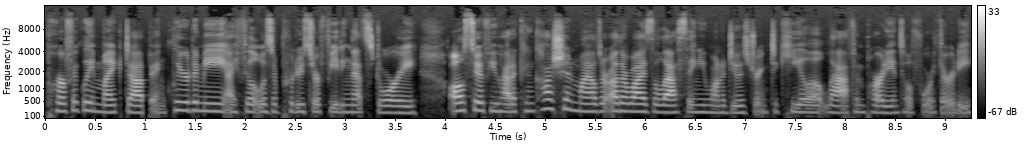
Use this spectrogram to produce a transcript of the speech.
perfectly mic'd up and clear to me. I feel it was a producer feeding that story. Also, if you had a concussion, mild or otherwise, the last thing you want to do is drink tequila, laugh, and party until 4:30.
